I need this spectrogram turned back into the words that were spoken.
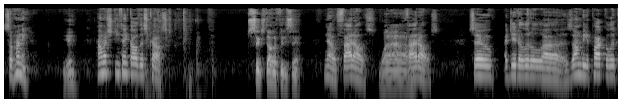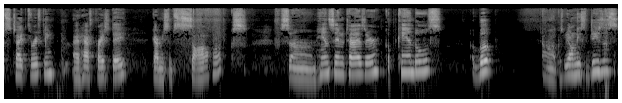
So, honey, Yeah. how much do you think all this cost? Six dollar fifty cent. No, five dollars. Wow. Five dollars. So I did a little uh, zombie apocalypse type thrifting at half price day. Got me some socks, some hand sanitizer, a couple candles, a book, because we all need some Jesus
